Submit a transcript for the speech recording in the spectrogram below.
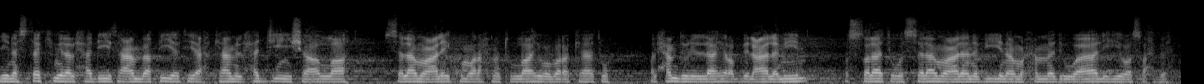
لنستكمل الحديث عن بقية أحكام الحج إن شاء الله. السلام عليكم ورحمة الله وبركاته. والحمد لله رب العالمين والصلاة والسلام على نبينا محمد وآله وصحبه.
